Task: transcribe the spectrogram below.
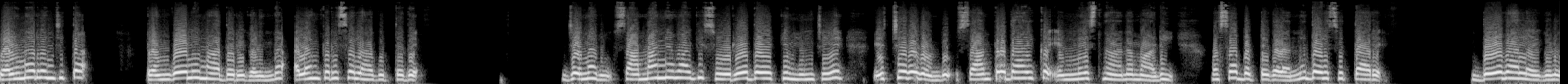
ವರ್ಣರಂಜಿತ ರಂಗೋಲಿ ಮಾದರಿಗಳಿಂದ ಅಲಂಕರಿಸಲಾಗುತ್ತದೆ. ಜನರು ಸಾಮಾನ್ಯವಾಗಿ ಸೂರ್ಯೋದಯಕ್ಕೆ ಮುಂಚೆಯೇ ಎಚ್ಚರಗೊಂಡು ಸಾಂಪ್ರದಾಯಿಕ ಎಣ್ಣೆ ಸ್ನಾನ ಮಾಡಿ ಹೊಸ ಬಟ್ಟೆಗಳನ್ನು ಧರಿಸುತ್ತಾರೆ. ದೇವಾಲಯಗಳು,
